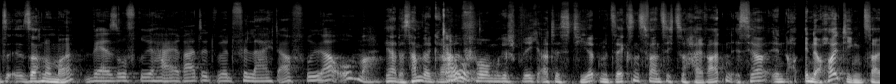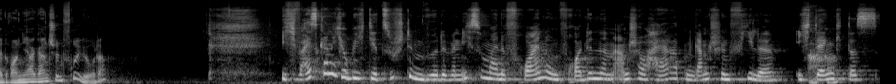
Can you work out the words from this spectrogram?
sag nochmal. Wer so früh heiratet, wird vielleicht auch früher Oma. Ja, das haben wir gerade oh. vor dem Gespräch attestiert. Mit 26 zu heiraten ist ja in, in der heutigen Zeit, Ronja, ganz schön früh, oder? Ich weiß gar nicht, ob ich dir zustimmen würde. Wenn ich so meine Freunde und Freundinnen anschaue, heiraten ganz schön viele. Ich denke, dass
